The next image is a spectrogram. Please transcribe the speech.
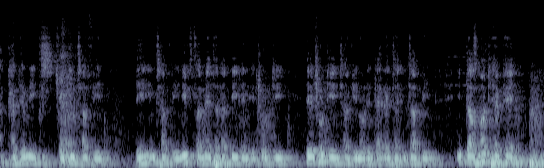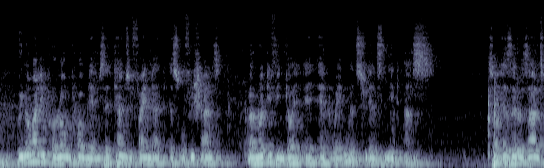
academics to intervene, they intervene. If it's a matter that need an HOD, the HOD intervene or the director intervene. It does not happen. We normally prolong problems. At times we find that as officials, we are not even doing at work when students need us. So as a result,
